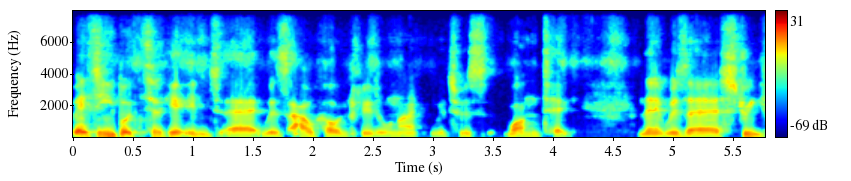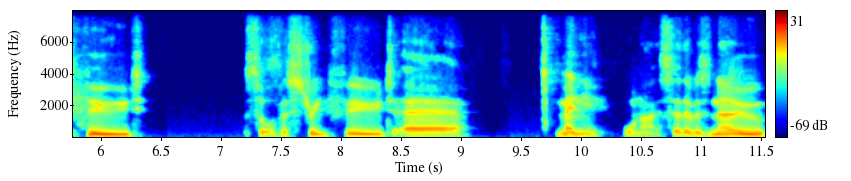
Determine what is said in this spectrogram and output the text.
basically, you booked a ticket, and uh, it was alcohol included all night, which was one tick. And then it was a street food, sort of a street food uh, menu all night. So there was no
